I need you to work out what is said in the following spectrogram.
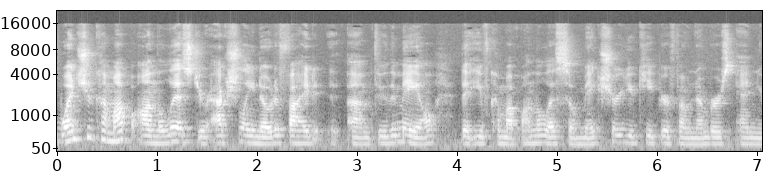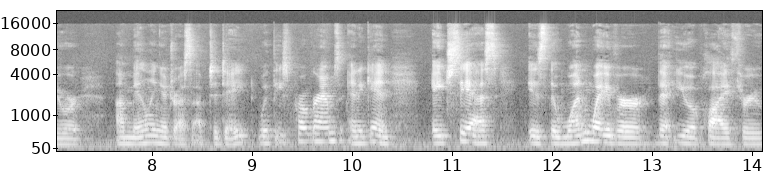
once you come up on the list, you're actually notified um, through the mail that you've come up on the list. So make sure you keep your phone numbers and your uh, mailing address up to date with these programs. And again, HCS is the one waiver that you apply through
